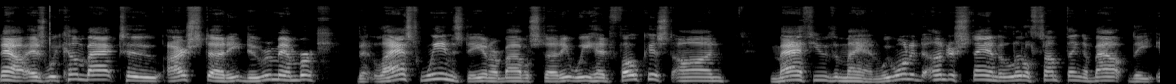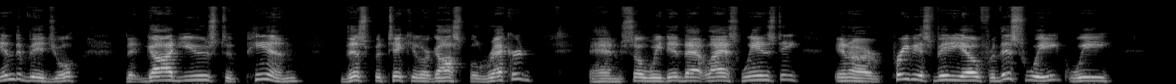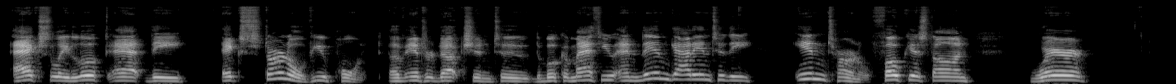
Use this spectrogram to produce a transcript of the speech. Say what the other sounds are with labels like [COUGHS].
Now, as we come back to our study, do remember that last Wednesday in our Bible study, we had focused on Matthew the man. We wanted to understand a little something about the individual that God used to pen this particular gospel record. And so we did that last Wednesday. In our previous video for this week, we actually looked at the external viewpoint of introduction to the book of Matthew and then got into the internal, focused on where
